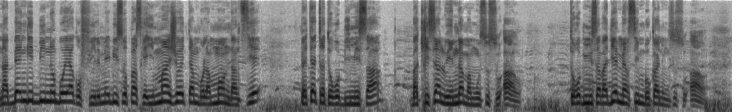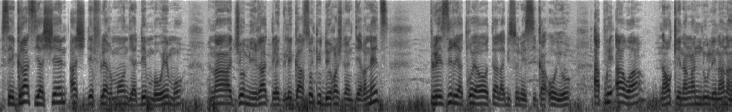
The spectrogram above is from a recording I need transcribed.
nabengi bino boya kofilme biso parce que image oyo etambola monde entier peut-être tokobimisa bachristien luyindama mosusu awa merci awa c'est grâce ya chaîne hd flair monde ya dembo wemo na joe miracle les garçons qui dérangent l'internet. Plaisir ya tro ya otala oyo après awa naokendanga ndule na na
